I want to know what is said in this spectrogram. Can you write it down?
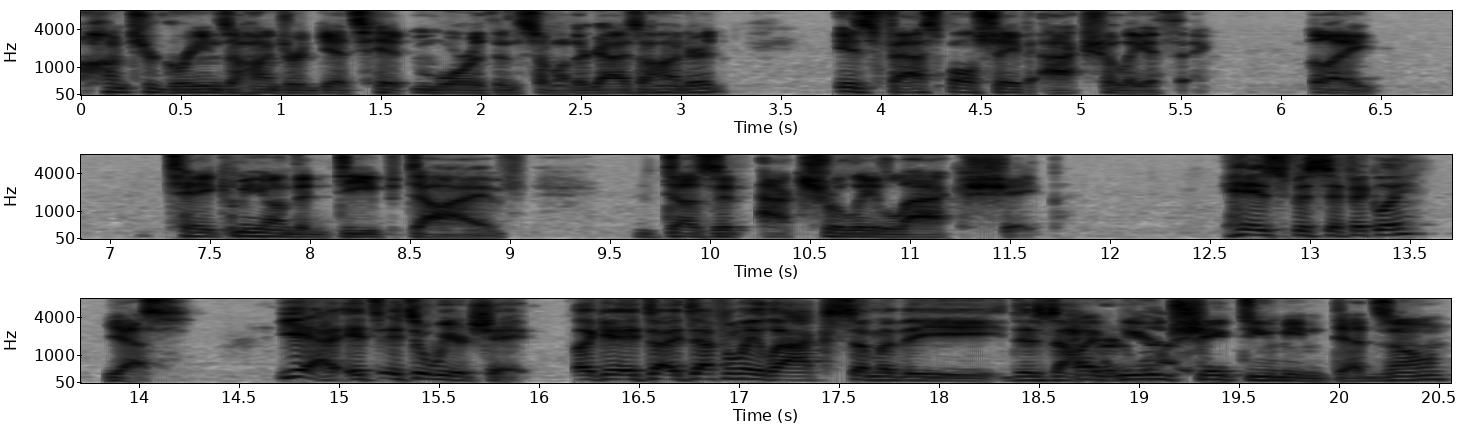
Hunter Greene's a hundred gets hit more than some other guys a hundred. Is fastball shape actually a thing? Like, take me on the deep dive. Does it actually lack shape? His specifically? Yes. Yeah, it's it's a weird shape. Like it, it definitely lacks some of the desired. By weird life. shape, do you mean dead zone?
